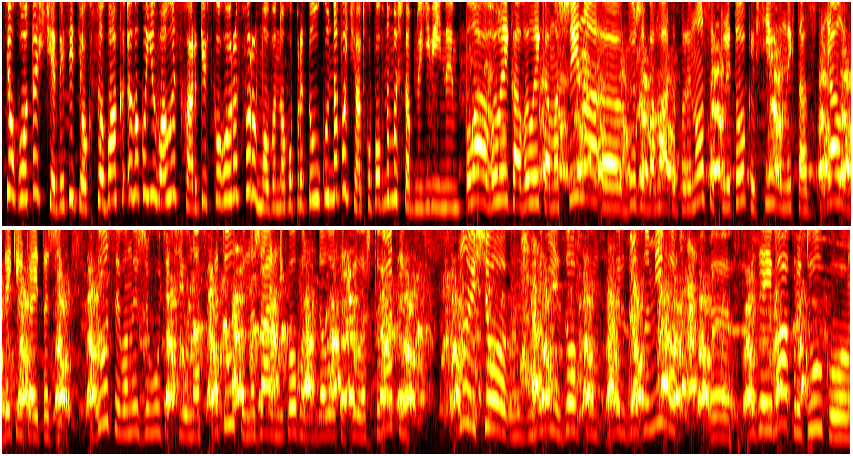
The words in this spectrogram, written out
цього та ще десятьох собак евакуювали з харківського розформованого притулку на початку повномасштабної війни. Була велика велика машина, е, дуже багато переносок, кліток, і всі у них там стояли в декілька етажів. Досі вони живуть усі у нас в притулку. На жаль, нікого не вдалося прилаштувати. І що мені зовсім не зрозуміло, е, хазяїва притулку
